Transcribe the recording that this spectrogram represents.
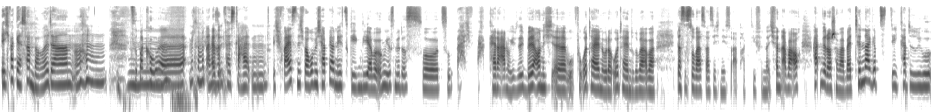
Ich war gestern bouldern. Super cool. Hab Mich nur mit einer Also- Hand festgehalten. Ich weiß nicht warum, ich habe ja nichts gegen die, aber irgendwie ist mir das so zu, ach, ich, ach, keine Ahnung, ich will auch nicht äh, verurteilen oder urteilen drüber, aber das ist sowas, was ich nicht so attraktiv finde. Ich finde aber auch, hatten wir doch schon mal, bei Tinder gibt's die Kategorie,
